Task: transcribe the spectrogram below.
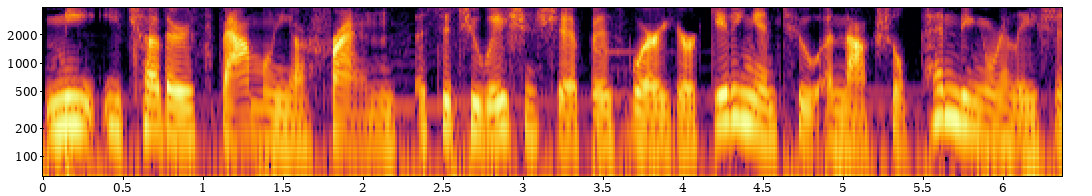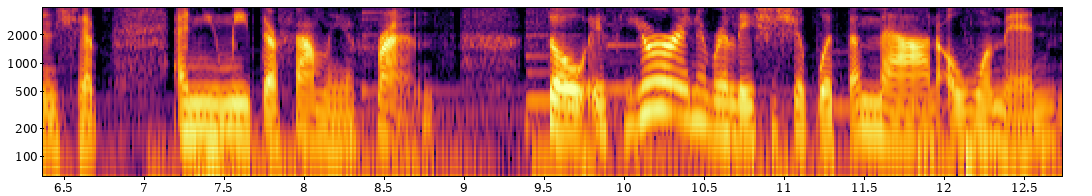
meet each other's family or friends. A situationship is where you're getting into an actual pending relationship and you meet their family or friends. So if you're in a relationship with a man or woman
